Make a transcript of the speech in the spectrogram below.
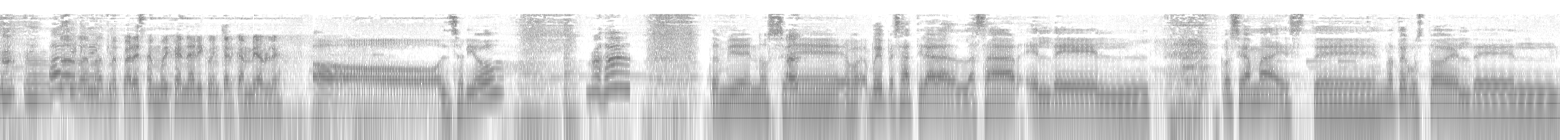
Ah, Todo sí, lo demás me parece muy genérico e intercambiable. Oh, ¿en serio? Ajá. También, no sé. Ah. Voy a empezar a tirar al azar. El del... ¿Cómo se llama? Este... ¿No te gustó el del...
